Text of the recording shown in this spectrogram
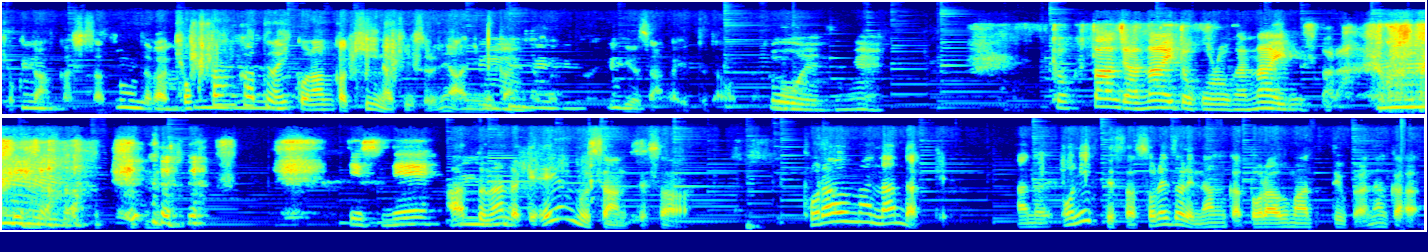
極端化した、うん。だから極端化っていうのは一個なんかキーな気するねアニメ界のユウさんが言ってたことそうですね。極端じゃないところがないですから。ですね。あとなんだっけ？エンムさんってさトラウマなんだっけ？あの鬼ってさそれぞれなんかトラウマっていうかなんか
